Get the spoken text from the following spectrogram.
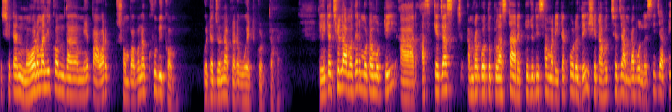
সেটা নর্মালি কম দামে পাওয়ার সম্ভাবনা খুবই কম। ওইটার জন্য আপনারা ওয়েট করতে হয়। তো এটা ছিল আমাদের মোটামুটি। আর আজকে জাস্ট আমরা গত ক্লাসটা আরেকটু যদি সামারিটা করে দেই, সেটা হচ্ছে যে আমরা বলেছি যে আপনি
